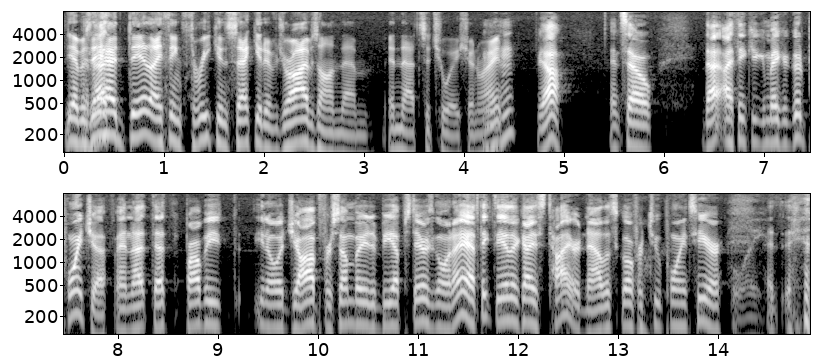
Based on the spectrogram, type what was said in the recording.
Yeah, because And they that- had, had, I think, three consecutive drives on them in that situation, right? Mhm. Yeah, and so that I think you can make a good point, Jeff, and that that's probably you know a job for somebody to be upstairs going, hey, I think the other guy's tired now. Let's go for two points here. Oh, boy.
